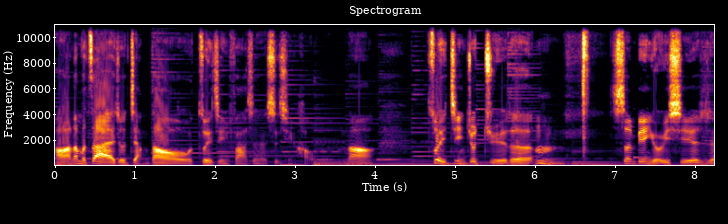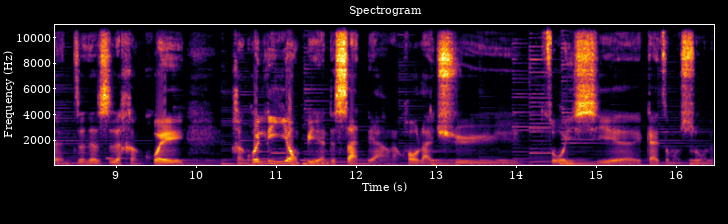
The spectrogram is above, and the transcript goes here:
好啦，那么再来就讲到最近发生的事情好了。那最近就觉得，嗯，身边有一些人真的是很会、很会利用别人的善良，然后来去。做一些该怎么说呢？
